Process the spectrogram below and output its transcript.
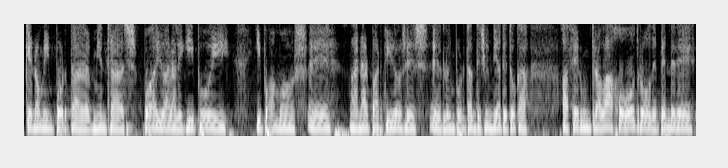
que, no me importa mientras pueda ayudar al equipo y, y podamos eh, ganar partidos, es, es lo importante. Si un día te toca hacer un trabajo, otro, depende de,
